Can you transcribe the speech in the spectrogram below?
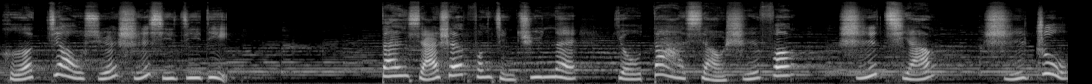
和教学实习基地。丹霞山风景区内。有大小石峰、石墙、石柱、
